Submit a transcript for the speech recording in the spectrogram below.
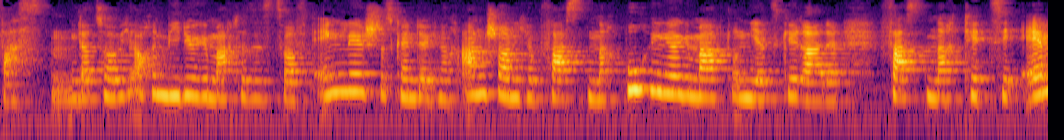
Fasten. Dazu habe ich auch ein Video gemacht, das ist zwar auf Englisch, das könnt ihr euch noch anschauen. Ich habe Fasten nach Buchinger gemacht und jetzt gerade Fasten nach TCM.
